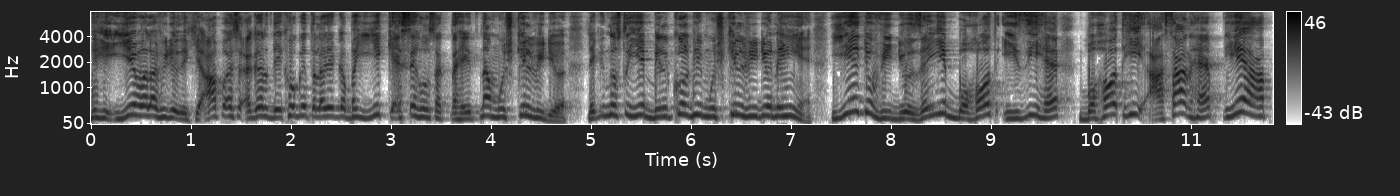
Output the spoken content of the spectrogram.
देखिए, ये वाला वीडियो देखिए, आप ऐसे अगर देखोगे तो लगेगा, भाई, ये कैसे हो सकता है? इतना मुश्किल वीडियो है। लेकिन दोस्तों, ये बिल्कुल भी मुश्किल वीडियो नहीं है। ये जो वीडियोस है, ये बहुत इजी है, बहुत ही आसान है। ये आप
